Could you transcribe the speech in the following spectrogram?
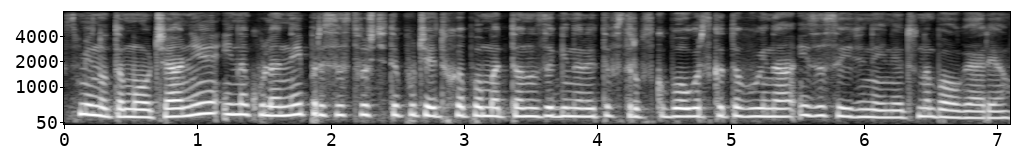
С минута мълчание и на колене присъстващите почетоха паметта на загиналите в Сръбско-българската война и за Съединението на България.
